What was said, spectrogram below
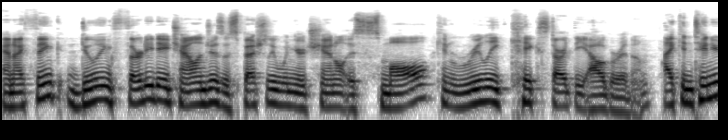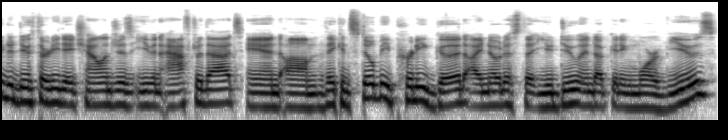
And I think doing 30 day challenges, especially when your channel is small, can really kickstart the algorithm. I continue to do 30 day challenges even after that, and um, they can still be pretty good. I noticed that you do end up getting more views,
